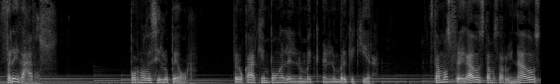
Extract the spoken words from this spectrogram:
fregados, por no decir lo peor. Pero cada quien póngale el nombre, el nombre que quiera. Estamos fregados, estamos arruinados,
